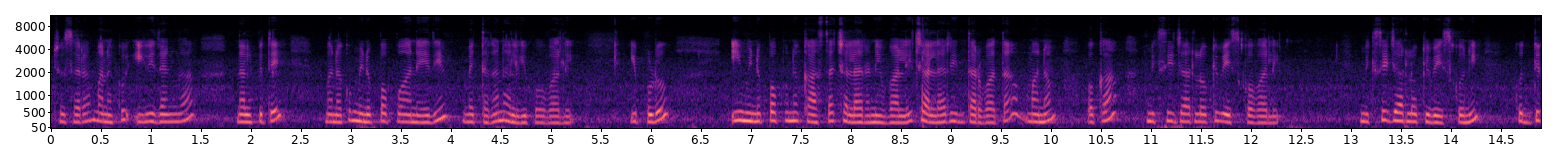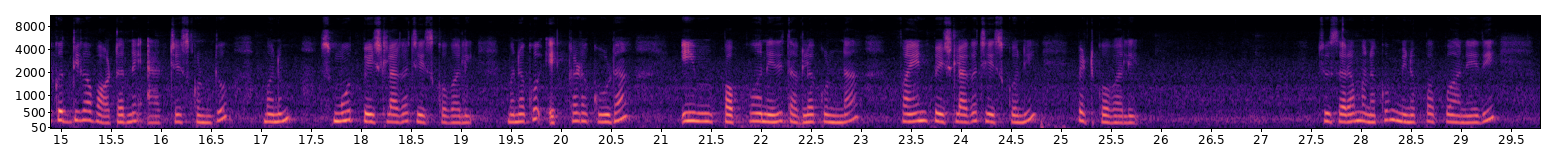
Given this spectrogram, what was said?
చూసారా? మనకు ఈ విధంగా నలిపితే మనకు మినపప్పు అనేది మెత్తగా నలిగిపోవాలి. ఇప్పుడు ఈ మినపప్పును కాస్త చల్లారనివ్వాలి. చల్లారిన తర్వాత మనం ఒక మిక్సీ జార్లోకి వేసుకోవాలి. మిక్సీ జార్లోకి వేసుకొని కొద్ది కొద్దిగా వాటర్ని యాడ్ చేసుకుంటూ మనం స్మూత్ పేస్ట్ లాగా చేసుకోవాలి. మనకు ఎక్కడ కూడా ఈ పప్పు అనేది తగలకుండా ఫైన్ పేస్ట్ లాగా చేసుకొని పెట్టుకోవాలి. చూసారా? మనకు మినపప్పు అనేది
